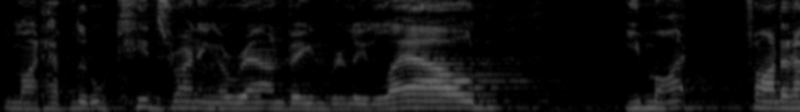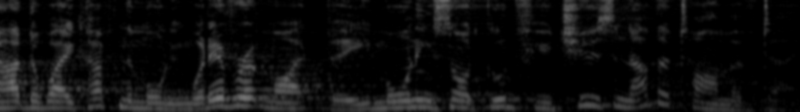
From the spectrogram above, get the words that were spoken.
You might have little kids running around being really loud. You might find it hard to wake up in the morning. Whatever it might be, morning's not good for you. Choose another time of day.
